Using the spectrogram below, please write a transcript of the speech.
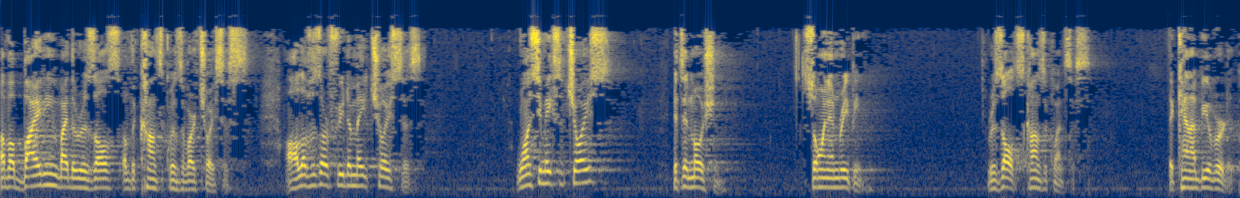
of abiding by the results of the consequence of our choices. All of us are free to make choices. Once he makes a choice, it's in motion sowing and reaping. Results, consequences that cannot be averted.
